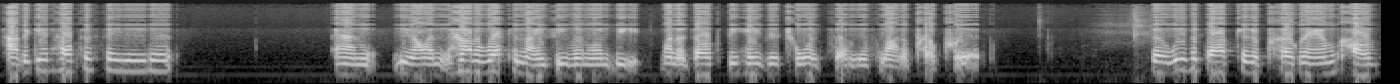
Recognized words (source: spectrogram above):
how to get help if they need it, and you know, and how to recognize even when be when adult behavior towards them is not appropriate. So we've adopted a program called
